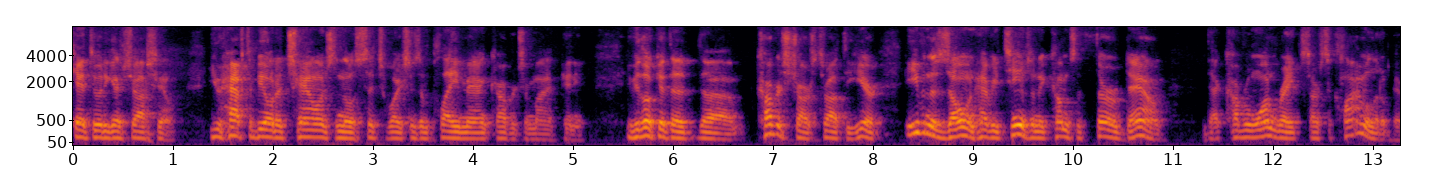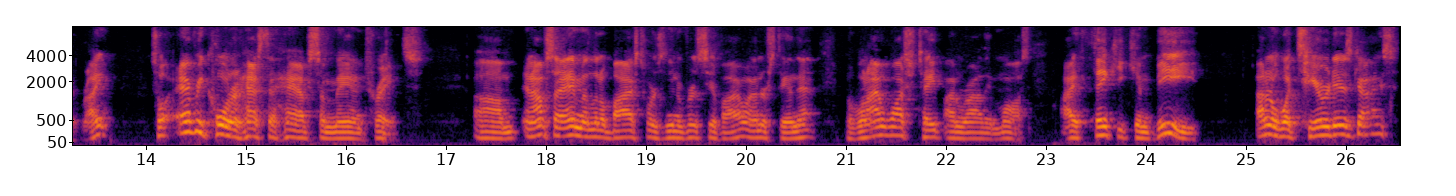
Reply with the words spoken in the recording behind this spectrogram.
Can't do it against Josh Allen. You have to be able to challenge in those situations and play man coverage, in my opinion. If you look at the, the coverage charts throughout the year, even the zone heavy teams, when it comes to third down, that cover one rate starts to climb a little bit, right? So every corner has to have some man traits. Um, and obviously, I am a little biased towards the University of Iowa. I understand that. But when I watch tape on Riley Moss, I think he can be, I don't know what tier it is, guys,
